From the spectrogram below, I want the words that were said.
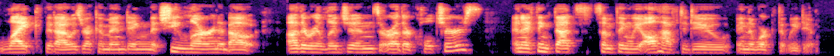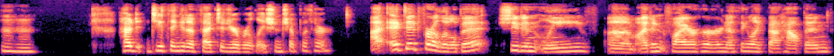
like that I was recommending that she learn about other religions or other cultures. And I think that's something we all have to do in the work that we do. hmm How do, do you think it affected your relationship with her? I, it did for a little bit. She didn't leave. Um, I didn't fire her. Nothing like that happened.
